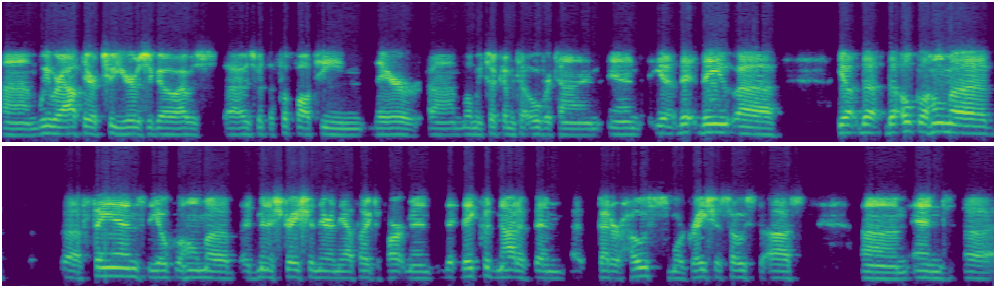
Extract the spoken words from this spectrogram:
Um, we were out there two years ago. I was I was with the football team there um, when we took them to overtime, and you know they, they uh, you know the the Oklahoma uh, fans, the Oklahoma administration there in the athletic department, they, they could not have been better hosts, more gracious hosts to us, um, and uh,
